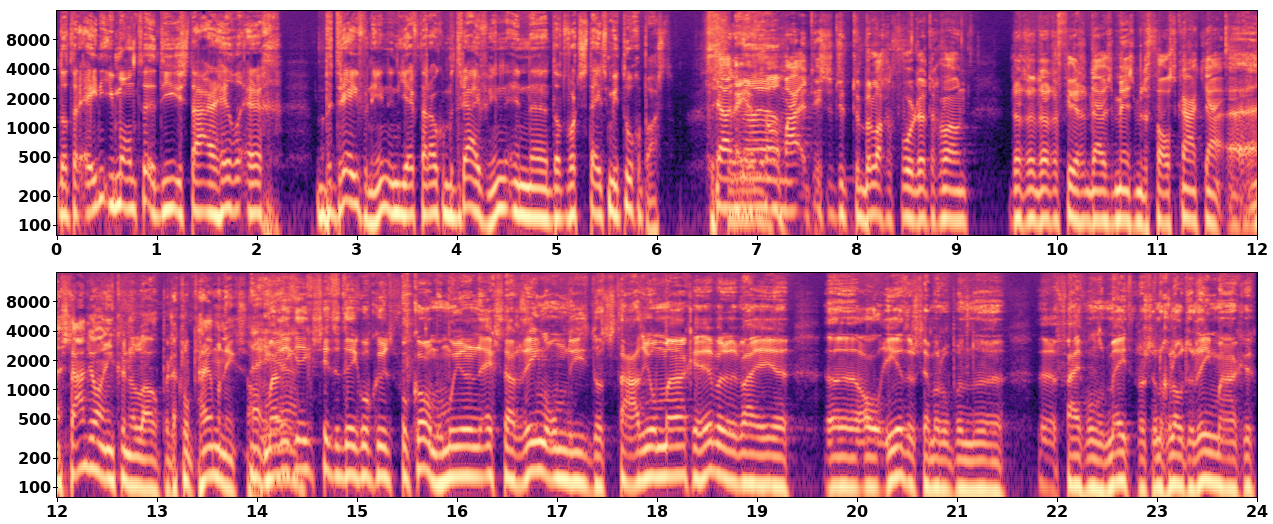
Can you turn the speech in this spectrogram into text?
dat er één iemand die is daar heel erg bedreven in. En die heeft daar ook een bedrijf in. En eh, dat wordt steeds meer toegepast. Ja, nee, Nou, dat ja. wel, maar het is natuurlijk te belachelijk voor dat er gewoon... dat er, dat er 40.000 mensen met een vals kaartje eh, een stadion in kunnen lopen. Daar klopt helemaal niks van. maar ik, ik zit te denken, hoe kun je het voorkomen? Moet je een extra ring om die, dat stadion maken? Hè? Waar waar je eh, al eerder zeg maar, op een eh, eh, 500 meter... als ze een grote ring maken...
